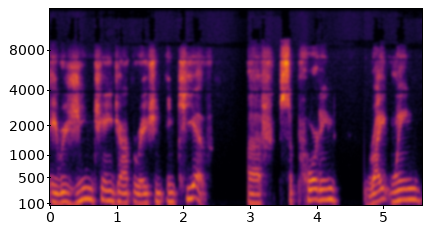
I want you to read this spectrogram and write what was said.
a regime change operation in Kiev, uh, supporting right wing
